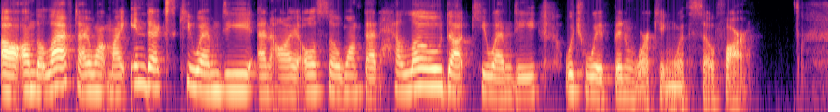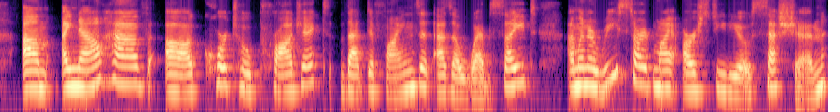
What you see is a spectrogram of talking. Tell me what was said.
uh, on the left, I want my index QMD, and I also want that hello.qmd, which we've been working with so far. Um, I now have a Quarto project that defines it as a website. I'm going to restart my RStudio session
